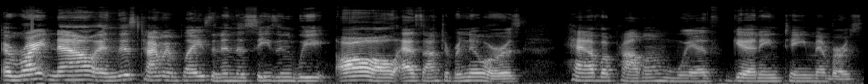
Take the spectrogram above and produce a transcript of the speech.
and right now, in this time and place, and in this season, we all, as entrepreneurs, have a problem with getting team members.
